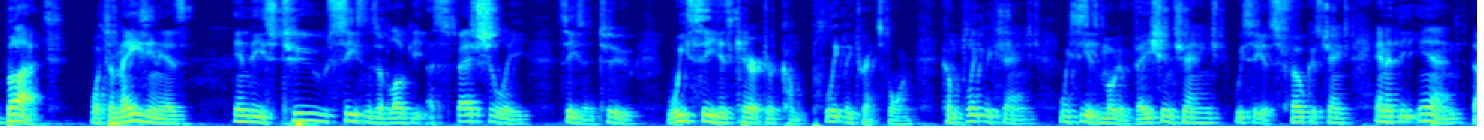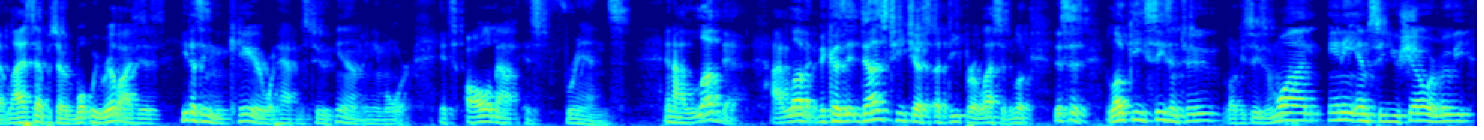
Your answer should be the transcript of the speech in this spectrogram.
But what's amazing is in these two seasons of Loki, especially season two, we see his character completely transform, completely change. We see his motivation change. We see his focus change. And at the end, that last episode, what we realize is he doesn't even care what happens to him anymore. It's all about his friends. And I love that. I love it because it does teach us a deeper lesson. Look, this is Loki season two, Loki season one, any MCU show or movie.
